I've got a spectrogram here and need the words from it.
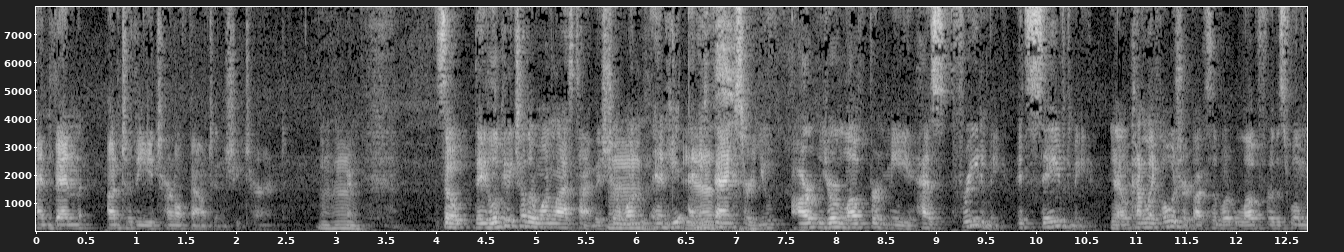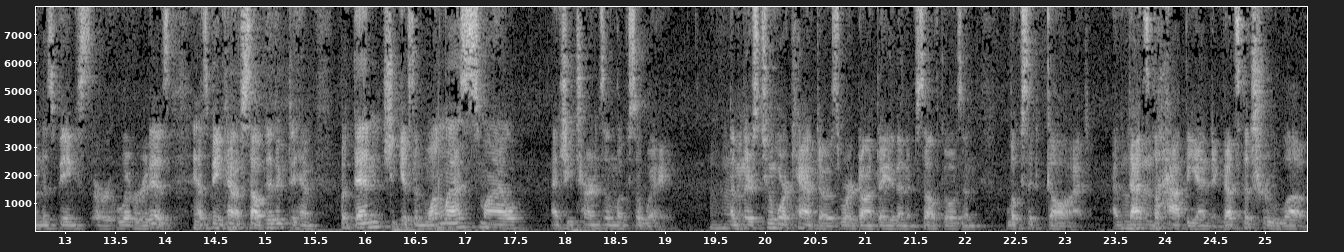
And then unto the eternal fountain she turned. Mhm. So they look at each other one last time. They share one, Mm, and he and he thanks her. You, our, your love for me has freed me. It saved me. You know, kind of like Hozier talks about love for this woman as being, or whoever it is, Yeah. as being kind of salvific to him. But then she gives him one last smile, and she turns and looks away. Mhm. And then there's two more cantos where Dante then himself goes and looks at God. And that's Mhm. the happy ending. That's the true love.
